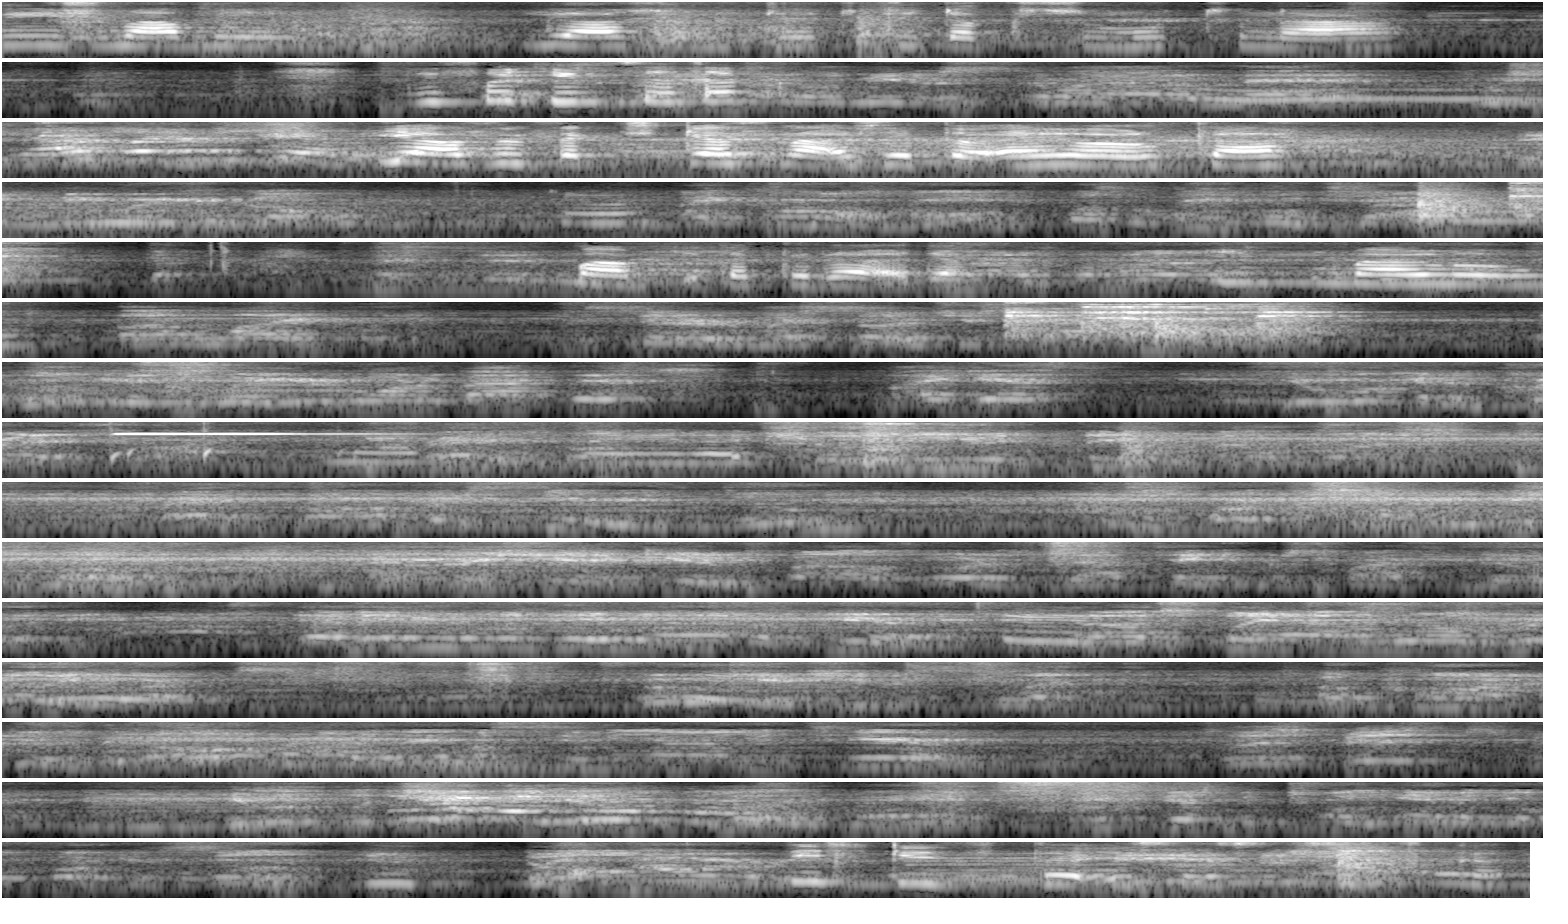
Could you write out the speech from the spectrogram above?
Víš, mami, já jsem vždycky tak smutná. Vyfotím se tak... Já jsem tak šťastná, že to je holka. Mám tě tak ráda. I malou. My guess, you're working a credit card. follows orders without taking responsibility. Yeah, maybe one day we'll have a beer, and I'll explain how the world really works. Who gives you the slip? A car dealer, dog, by the name of Simeon Terry. So this businessman, he looked legit to you? Look, man, it's just between him and your fucking son. Don't worry. This is the...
